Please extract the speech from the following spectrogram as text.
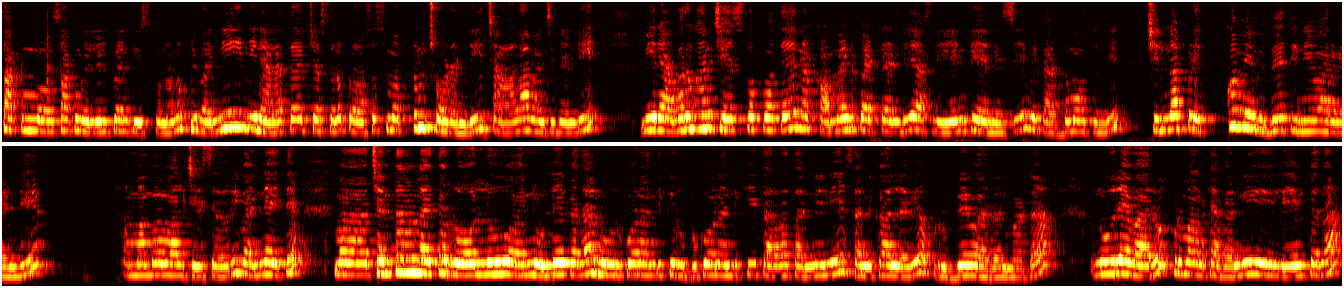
సగం సగం వెల్లుల్లిపాయలు తీసుకున్నాను. ఇప్పుడు ఇవన్నీ నేను ఎలా తయారు చేస్తున్నా ప్రాసెస్ మొత్తం చూడండి. చాలా మంచిదండి. మీరు ఎవరు కానీ చేసుకోకపోతే నాకు కమెంట్ పెట్టండి. అసలు ఏంటి అనేసి మీకు అర్థమవుతుంది. చిన్నప్పుడు ఎక్కువ మేము ఇవే తినేవారమండి. అమ్మమ్మ వాళ్ళు చేసేవారు. ఇవన్నీ అయితే మా చిన్నతనంలో అయితే రోళ్ళు అవన్నీ ఉండేవి కదా నూరుకోనందుకు రుబ్బుకోనందుకి తర్వాత అన్నీ సన్నికాళ్ళు అవి అప్పుడు రుబ్బేవారు అనమాట నూరేవారు. ఇప్పుడు మనకి అవన్నీ లేవు కదా.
